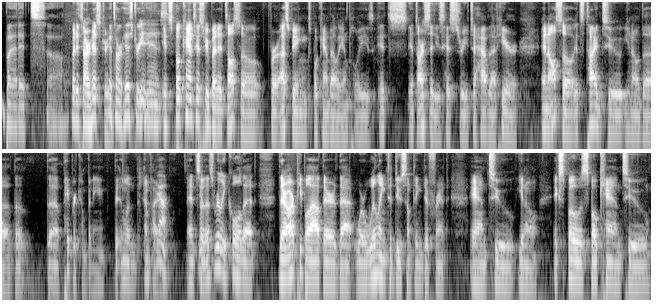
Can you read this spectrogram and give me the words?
but it's uh, but it's our history. it's our history. It is. It's Spokane's history, but it's also for us being Spokane Valley employees. It's it's our city's history to have that here, and also it's tied to you know the the the paper company, the Inland Empire, Yeah. and so Yeah. that's really cool that there are people out there that were willing to do something different and to you know expose Spokane to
